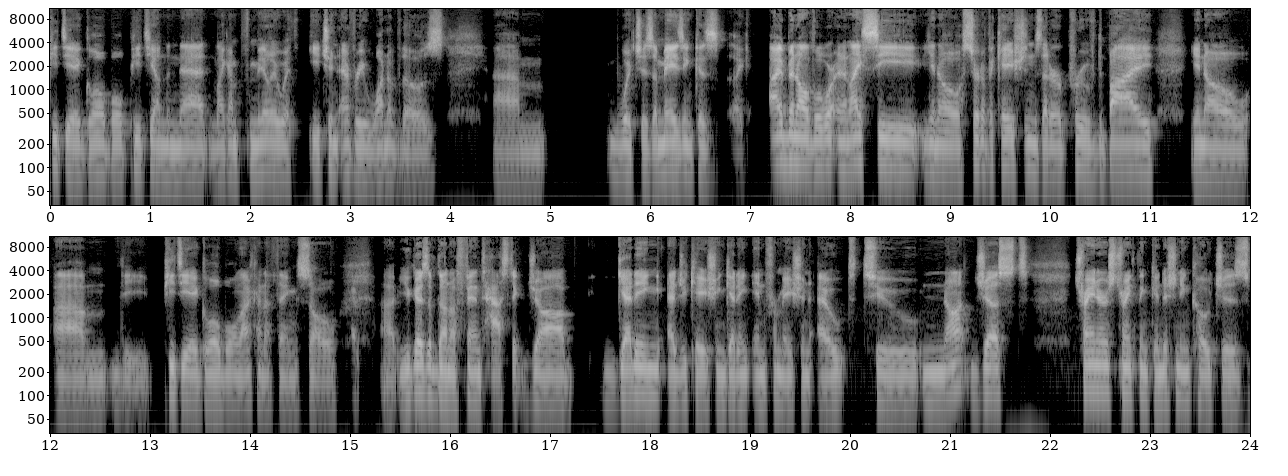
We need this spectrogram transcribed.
PTA Global, PT on the Net. Like I'm familiar with each and every one of those, um, which is amazing because like I've been all over and I see you know certifications that are approved by you know um, the PTA Global and that kind of thing. So uh, you guys have done a fantastic job getting education, getting information out to not just trainers, strength and conditioning coaches,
